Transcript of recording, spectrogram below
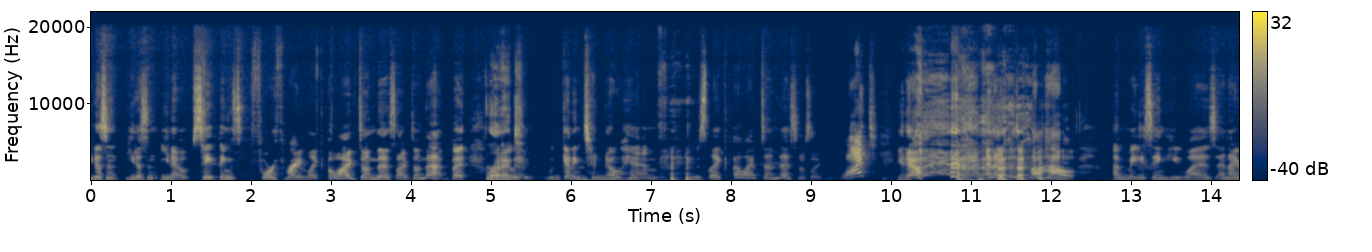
He doesn't he doesn't you know say things forthright like oh I've done this I've done that. But right. when I was getting to know him, he was like oh I've done this, and I was like what you know, and I just saw how amazing he was, and I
